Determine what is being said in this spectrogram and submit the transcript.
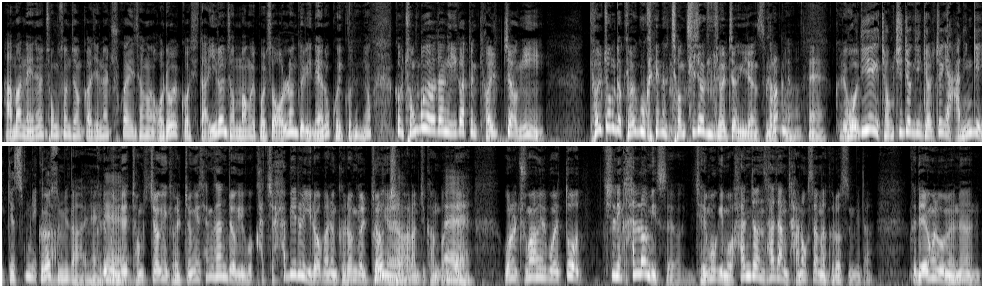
아마 내년 총선 전까지는 추가 인상은 어려울 것이다. 이런 전망을 벌써 언론들이 내놓고 있거든요. 그럼 정부 여당의 이 같은 결정이 결정도 결국에는 정치적인 결정이지 않습니까? 그럼요. 네. 그리고 어디에 정치적인 결정이 아닌 게 있겠습니까? 그렇습니다. 네. 그리고 네. 이제 정치적인 결정이 생산적이고 같이 합의를 이뤄가는 그런 결정이어야 그렇죠. 바람직한 건데 네. 오늘 중앙일보에 또 실린 칼럼이 있어요. 제목이 뭐 한전 사장 잔혹상을 그렇습니다. 그 내용을 보면은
